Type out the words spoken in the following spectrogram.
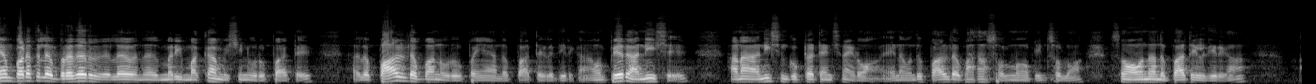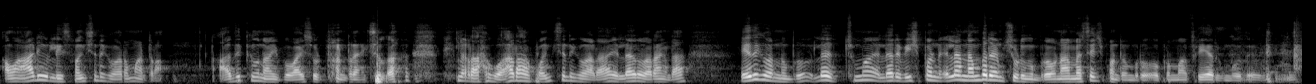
என் படத்தில் பிரதரில் இந்த மாதிரி மக்கா மிஷின் ஒரு பாட்டு அதில் பால் டப்பான்னு ஒரு பையன் அந்த பாட்டை எழுதியிருக்கான். அவன் பேர் அனீஷ் ஆனால் அனீஷ்னு கூப்பிட்டா டென்ஷன் ஆகிடுவான் என்னை வந்து பால் டப்பா தான் சொல்லணும் அப்படின்னு சொல்லுவான். ஸோ அவன் வந்து அந்த பாட்டு எழுதியிருக்கான். அவன் ஆடியோ ரிலீஸ் ஃபங்க்ஷனுக்கு வரமாட்டான் அதுக்கும் நான் இப்போ வாய்ஸ் அவுட் பண்ணுறேன் ஆக்சுவலாக இல்லைடா வாடா ஃபங்க்ஷனுக்கு வாடா எல்லோரும் வராங்கடா. எதுக்கு வரணும் ப்ரோ இல்லை சும்மா எல்லோரும் விஷ் பண்ண எல்லாம் நம்பர் அனுப்பிச்சி விடுங்க ப்ரோ நான் மெசேஜ் பண்ணுறேன் ப்ரோ அப்புறமா ஃப்ரீயாக இருக்கும்போது அப்படின்னு.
